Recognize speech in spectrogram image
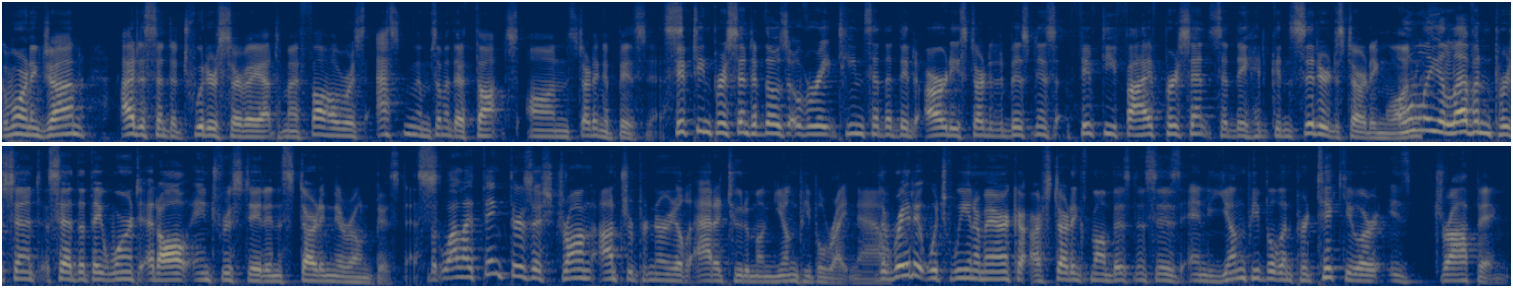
Good morning, John. I just sent a Twitter survey out to my followers asking them some of their thoughts on starting a business. 15% of those over 18 said that they'd already started a business, 55% said they had considered starting one, only 11% said that they weren't at all interested in starting their own business. But while I think there's a strong entrepreneurial attitude among young people right now, the rate at which we in America are starting small businesses, and young people in particular, is dropping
